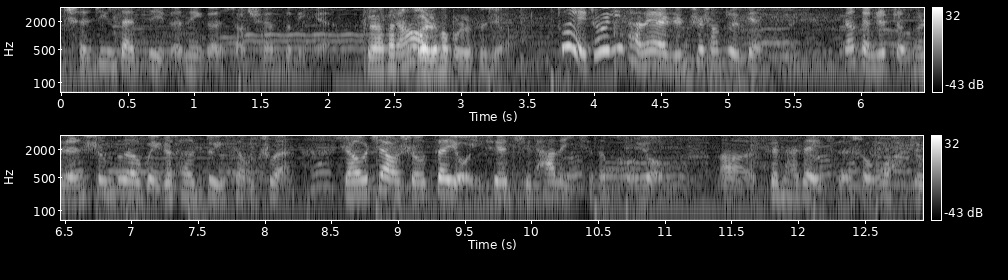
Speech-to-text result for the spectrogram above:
沉浸在自己的那个小圈子里面，对啊，他整个人都不是自己了。对，就是一谈恋爱，人智商就会变低，然后感觉整个人生都在围着他的对象转，然后这样时候再有一些其他的以前的朋友，呃，跟他在一起的时候，哇，就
